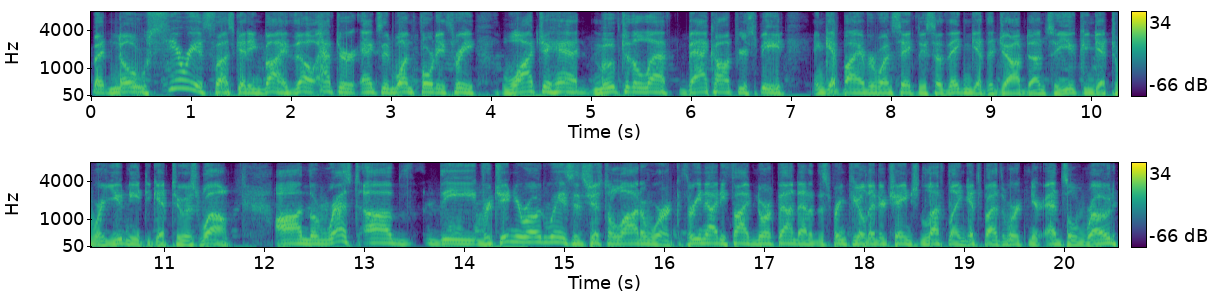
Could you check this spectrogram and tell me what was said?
but no serious fuss getting by. Though after exit 143, watch ahead, move to the left, back off your speed, and get by everyone safely so they can get the job done so you can get to where you need to get to as well. On the rest of the Virginia roadways, it's just a lot of work. 395 northbound out of the Springfield interchange, left lane gets by the work near Edsall Road.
